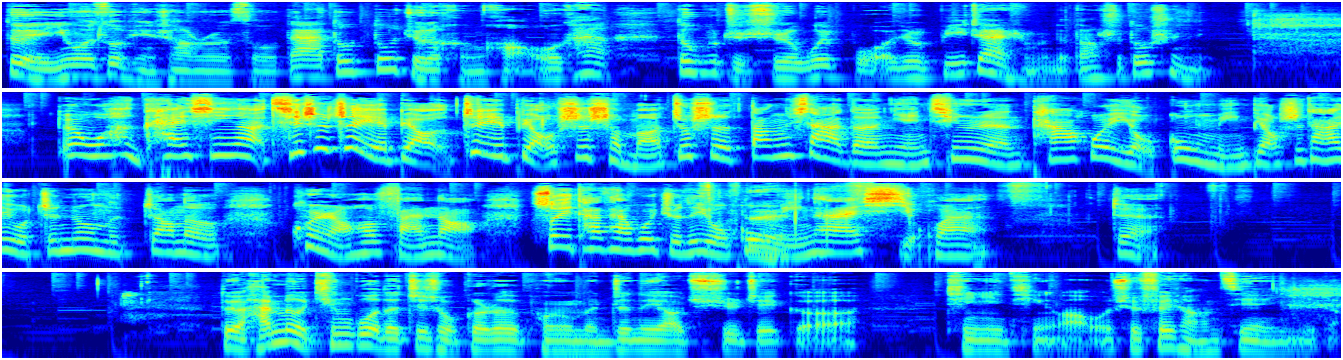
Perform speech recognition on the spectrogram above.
对，因为作品上热搜，大家都都觉得很好，我看都不只是微博，就是 B 站什么的，当时都是你。对我很开心啊！其实这也表这也表示什么？就是当下的年轻人他会有共鸣，表示他有真正的这样的困扰和烦恼，所以他才会觉得有共鸣，他才喜欢。对，对，还没有听过的这首歌的朋友们，真的要去这个。听一听啊，我是非常建议的。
